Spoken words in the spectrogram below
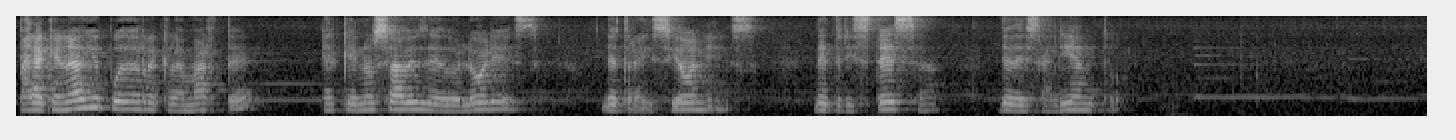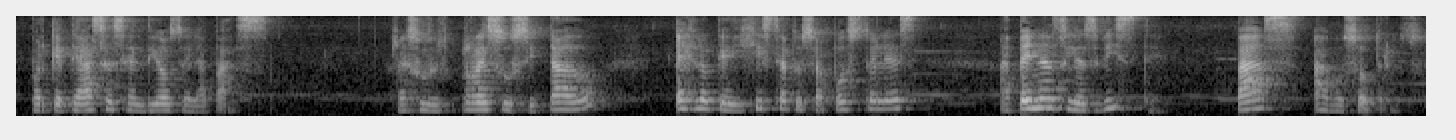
para que nadie pueda reclamarte el que no sabes de dolores, de traiciones, de tristeza, de desaliento, porque te haces el Dios de la paz. Resucitado es lo que dijiste a tus apóstoles apenas les viste, paz a vosotros.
